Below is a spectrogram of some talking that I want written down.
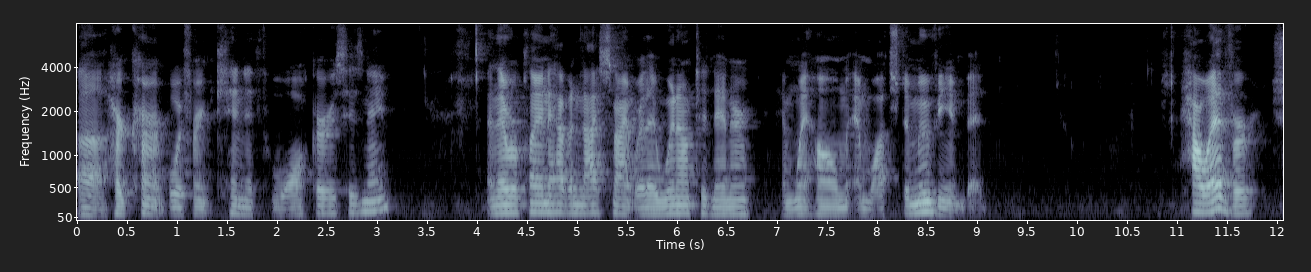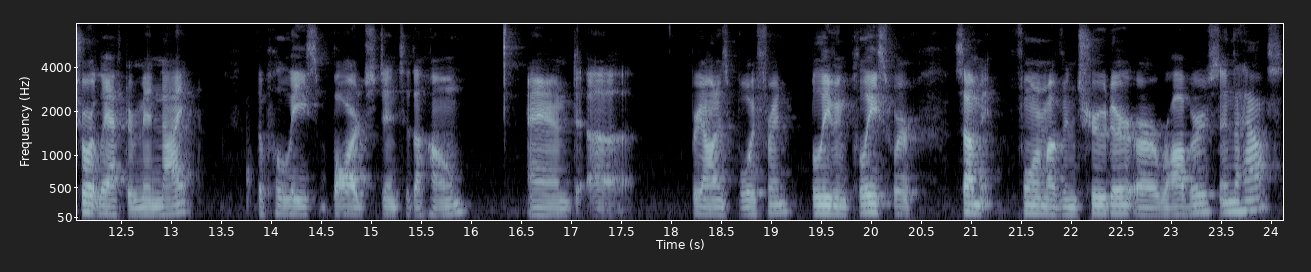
Uh, her current boyfriend, Kenneth Walker, is his name. And they were planning to have a nice night where they went out to dinner and went home and watched a movie in bed. However, shortly after midnight, the police barged into the home and uh, Breonna's boyfriend, believing police were some form of intruder or robbers in the house,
